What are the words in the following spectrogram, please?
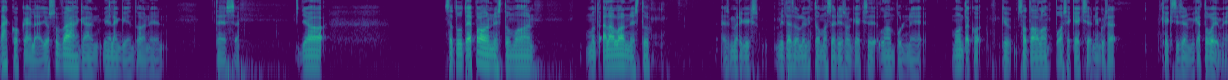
Lähde kokeilemaan. Jos on vähänkään mielenkiintoa, niin tee se. Ja sä tuut epäonnistumaan, mutta älä lannistu. Esimerkiksi, mitä se oli, kun Thomas Edison keksi lampun, niin montako, sataa lamppua se keksi ennen kuin se keksi sen, mikä toimii.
